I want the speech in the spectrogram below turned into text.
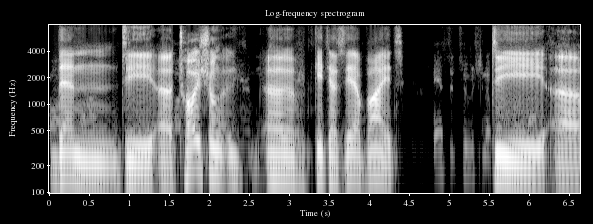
Denn die äh, Täuschung äh, geht ja sehr weit. Die, äh,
